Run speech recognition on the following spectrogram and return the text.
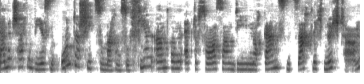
Damit schaffen wir es, einen Unterschied zu machen zu vielen anderen Active Sourcern, die noch ganz sachlich nüchtern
